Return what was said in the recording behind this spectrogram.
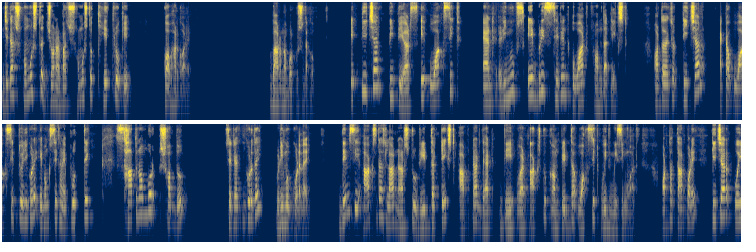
যেটা সমস্ত জনার বা সমস্ত ক্ষেত্রকে কভার করে। বারো নম্বর প্রশ্ন দেখো। A teacher prepares a worksheet and removes every seventh word from the text অর্থাৎ একজন টিচার একটা ওয়ার্কশিট তৈরি করে এবং সেখানে প্রত্যেক সাত নম্বর শব্দ সেটা কি করে দেয়? রিমুভ করে দেয়। Then she asks the learners to read the text after that they were আক্স to complete the worksheet with missing word অর্থাৎ তারপরে টিচার ওই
